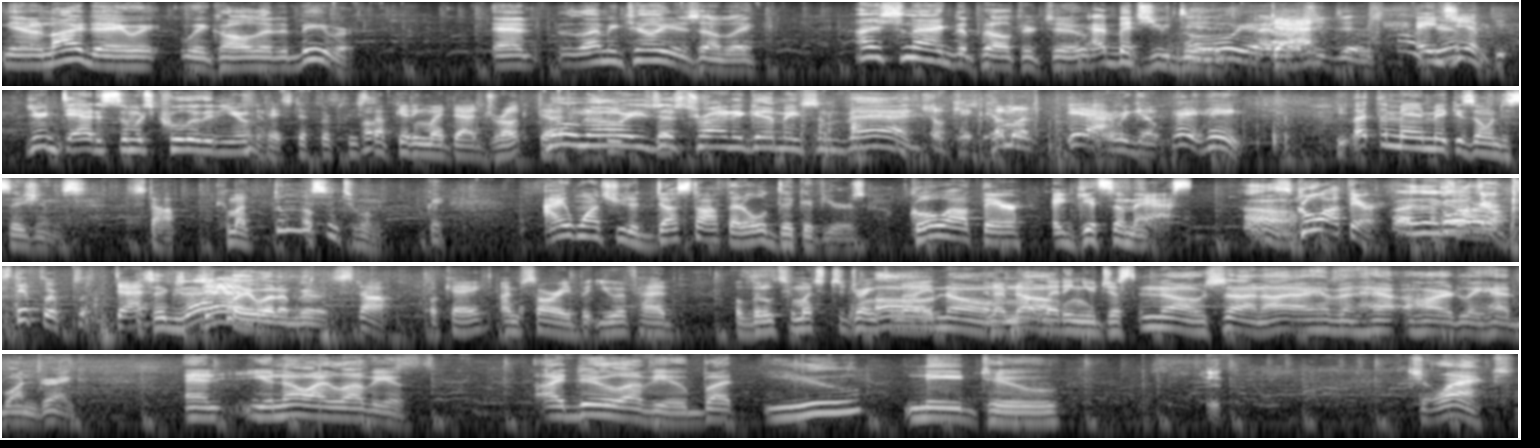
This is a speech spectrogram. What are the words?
You know, in my day, we, we called it a beaver. And let me tell you something. I snagged a pelt or two. I bet you did. Oh, yeah. I Dad? bet you did. Oh, hey, Jim. Jim, your dad is so much cooler than you. Okay, Stifler, please oh. stop getting my dad drunk. Dad, No, no, please, he's just trying to get me some veg. Okay, come on. Yeah. Here we go. Hey, hey. Let the man make his own decisions. Stop. Come on. Don't oh. listen to him. Okay. I want you to dust off that old dick of yours. Go out there and get some ass. Oh. Go out there. Go out there. Stifler, Dad. That's exactly Dad. what I'm gonna. Stop, okay? I'm sorry, but you have had a little too much to drink Oh, tonight. no. And I'm not no. letting you just. No, son, I, I haven't ha- hardly had one drink. And you know I love you. I do love you, but you need to. Eh, chillax.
